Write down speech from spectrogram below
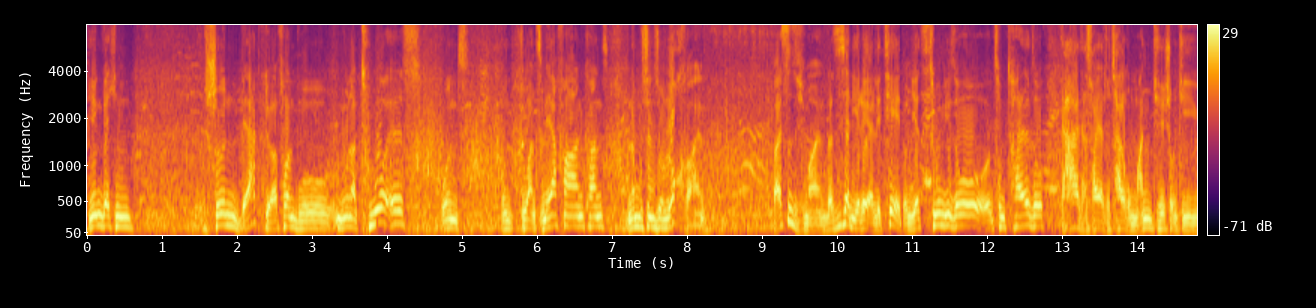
irgendwelchen schönen Bergdörfern, wo nur Natur ist und, und du ans Meer fahren kannst und dann musst du in so ein Loch rein. Weißt du, was ich meine? Das ist ja die Realität. Und jetzt tun die so zum Teil so, ja, das war ja total romantisch und die,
